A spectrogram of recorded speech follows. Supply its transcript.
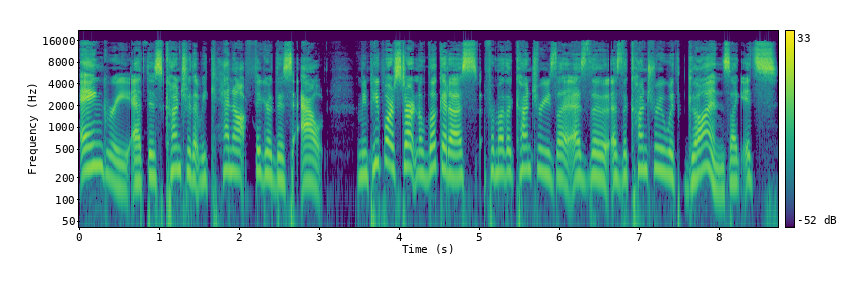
angry at this country that we cannot figure this out. I mean, people are starting to look at us from other countries as the as the country with guns. Like it's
